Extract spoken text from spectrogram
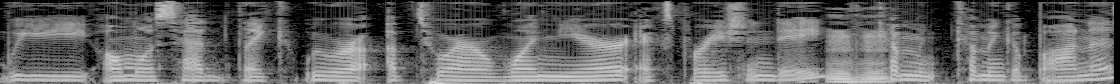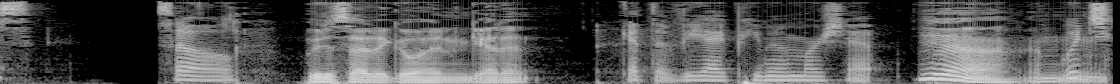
we almost had like, we were up to our one year expiration date Mm-hmm. coming, coming upon us. So We decided to go ahead and get it. get the VIP membership, Yeah, and which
